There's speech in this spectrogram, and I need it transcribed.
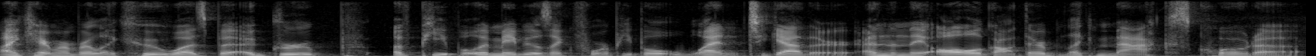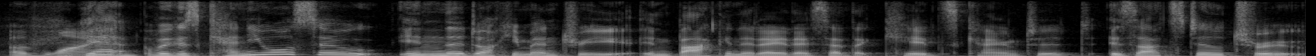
I can't remember like who it was, but a group of people, and maybe it was like four people, went together, and then they all got their like max quota of wine. Yeah, because can you also in the documentary in back in the day they said that kids counted. Is that still true?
